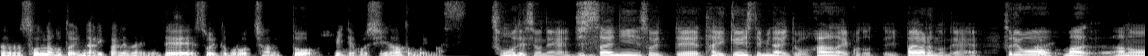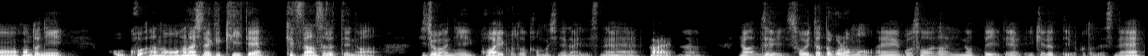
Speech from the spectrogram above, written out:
うん、そんなことになりかねないので、そういうところをちゃんと見てほしいなと思います。そうですよね。実際にそうやって体験してみないとわからないことっていっぱいあるので、それを、はいまあ、あの、本当におこあの、お話だけ聞いて決断するっていうのは非常に怖いことかもしれないですね。はい。うん。いや、ぜひそういったところも、えーご相談に乗っていていけるっていうことですね。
